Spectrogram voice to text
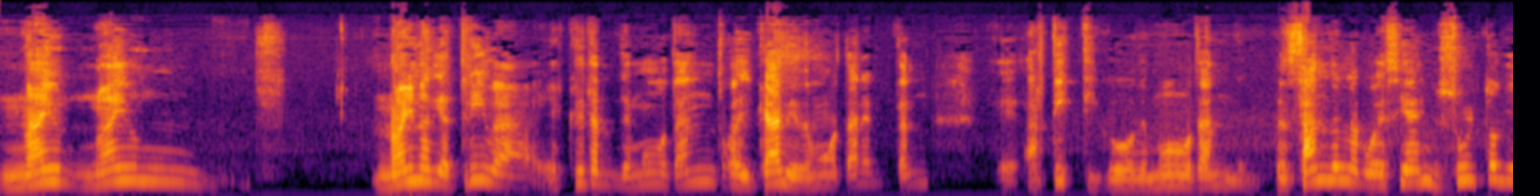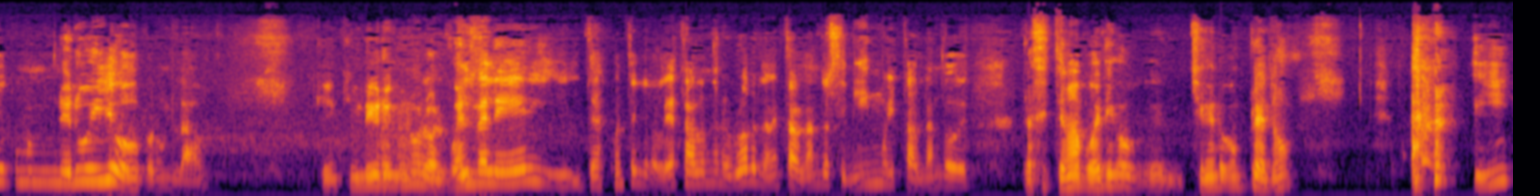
no hay, no hay un no hay una diatriba escrita de modo tan radical y de modo tan, tan eh, artístico, de modo tan pensando en la poesía en insulto que como Neruda y yo, por un lado. Que, un libro que uno lo vuelve a leer y, te das cuenta que en realidad está hablando de Neruda, pero también está hablando de sí mismo y está hablando del sistema poético eh, chileno completo. y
